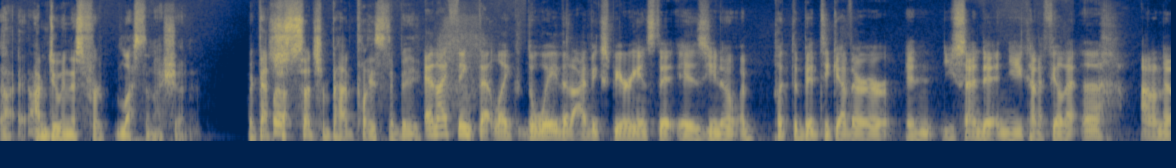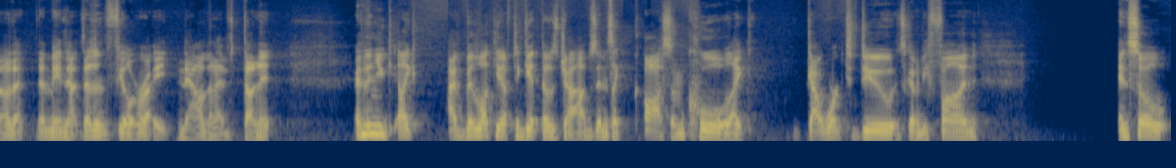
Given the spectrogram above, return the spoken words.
I, I'm doing this for less than I should. Like that's just such a bad place to be. And I think that like the way that I've experienced it is, you know, I put the bid together and you send it and you kind of feel that, uh, I don't know, that that may not doesn't feel right now that I've done it. And then you like I've been lucky enough to get those jobs and it's like awesome, cool, like got work to do, it's going to be fun. And so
